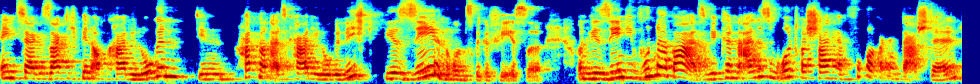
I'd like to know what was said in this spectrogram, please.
ja gesagt, ich bin auch Kardiologin, den hat man als Kardiologe nicht. Wir sehen unsere Gefäße und wir sehen die wunderbar. Also wir können alles im Ultraschall hervorragend darstellen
